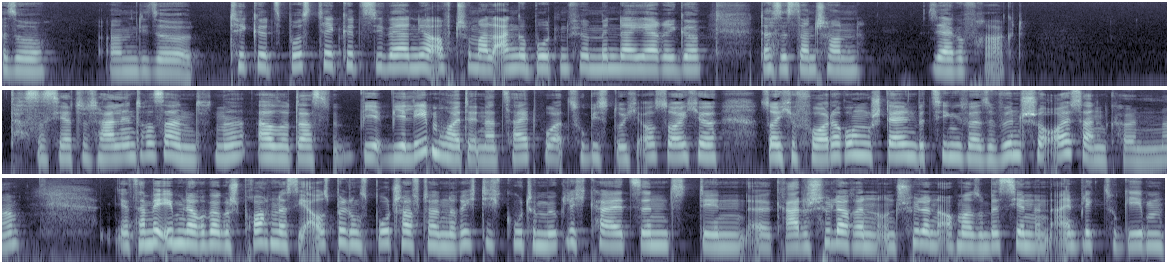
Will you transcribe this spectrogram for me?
also ähm, diese Tickets, Bustickets, die werden ja oft schon mal angeboten für Minderjährige. Das ist dann schon sehr gefragt. Das ist ja total interessant. Ne? Also dass wir, wir leben heute in einer Zeit, wo Azubis durchaus solche, solche Forderungen stellen bzw. Wünsche äußern können. Ne? Jetzt haben wir eben darüber gesprochen, dass die Ausbildungsbotschafter eine richtig gute Möglichkeit sind, den äh, gerade Schülerinnen und Schülern auch mal so ein bisschen einen Einblick zu geben.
